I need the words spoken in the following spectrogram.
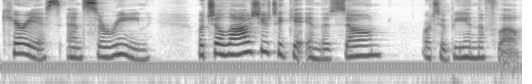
curious, and serene, which allows you to get in the zone or to be in the flow.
